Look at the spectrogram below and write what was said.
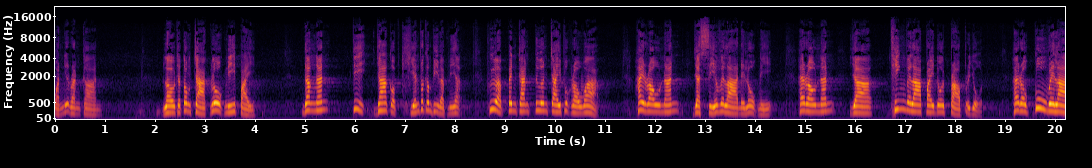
วรรค์นิรันดร์การ เราจะต้องจากโลกนี้ไป ดังนั้นที่ยากอบเขียนพระคัมภีร์แบบนี้ เพื่อเป็นการเตือนใจพวกเราว่าให้เรานั้นอย่าเสียเวลาในโลกนี้ ให้เรานั้นอย่าทิ้งเวลาไปโดยเปล่าประโยชน์ ให้เรากู้เวลา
